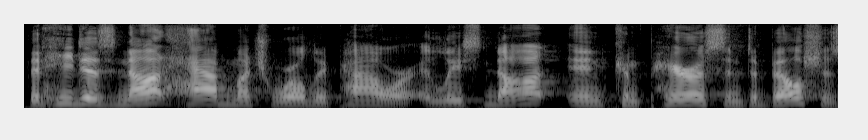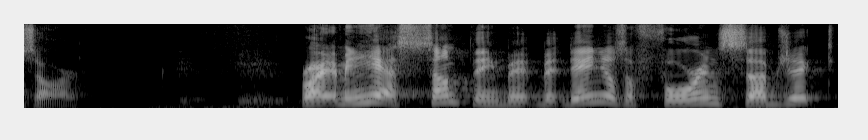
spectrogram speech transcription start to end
that he does not have much worldly power, at least not in comparison to Belshazzar. Right? I mean, he has something, but, but Daniel's a foreign subject.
